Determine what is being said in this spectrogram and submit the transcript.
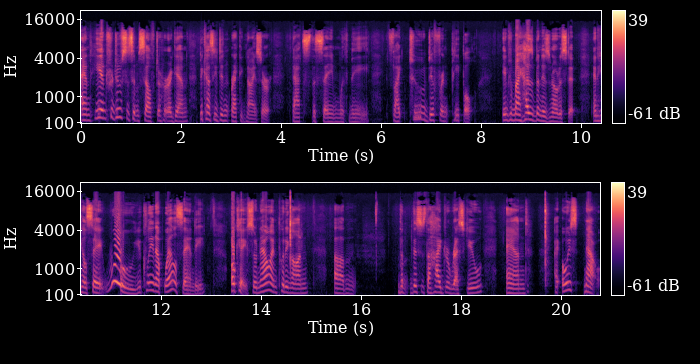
and he introduces himself to her again because he didn't recognize her. That's the same with me. It's like two different people. Even my husband has noticed it, and he'll say, Woo, you clean up well, Sandy. Okay, so now I'm putting on um, the, this is the Hydra Rescue, and I always, now,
